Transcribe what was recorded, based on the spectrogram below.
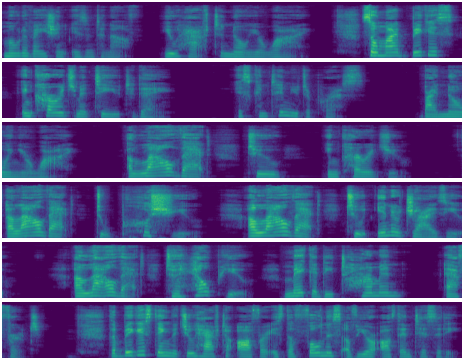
Motivation isn't enough. You have to know your why. So my biggest encouragement to you today is continue to press by knowing your why. Allow that to encourage you. Allow that to push you. Allow that to energize you. Allow that to help you make a determined effort. The biggest thing that you have to offer is the fullness of your authenticity.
